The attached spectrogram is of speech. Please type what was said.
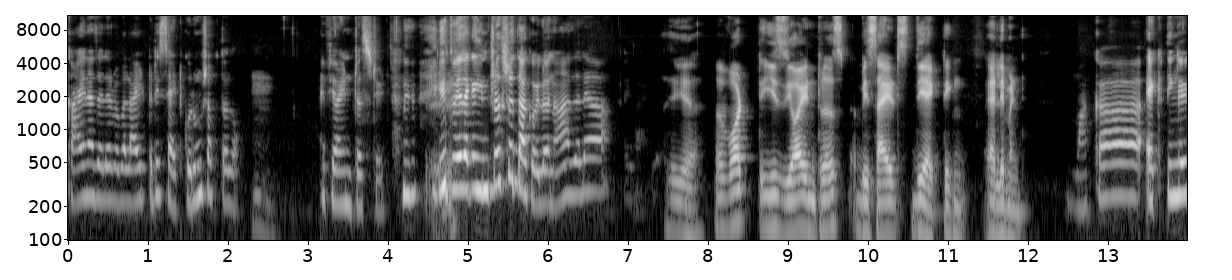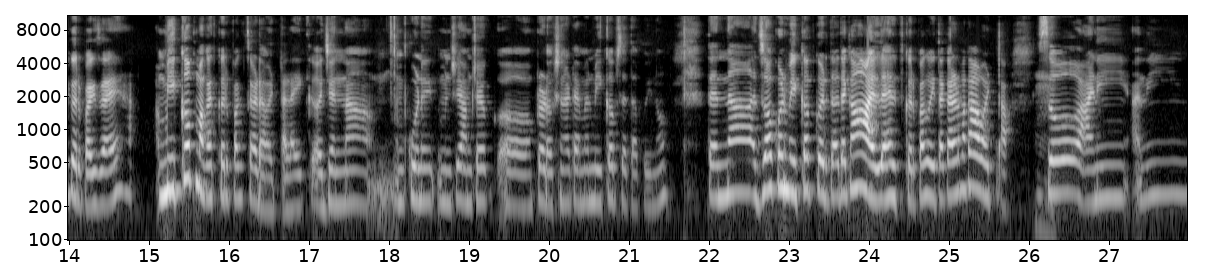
कांय ना जाल्यार बाबा लायट तरी सेट करूंक शकतलो. If you are interested if तुवें ताका इंट्रस्टूच दाखयलो ना जाल्यार what is your interest besides the acting element म्हाका एक्टिंगूय करपाक जाय. मेकअप म्हाका करपाक चड आवडटा लायक जेन्ना कोण म्हणजे आमच्या प्रोडक्शना टायमार मेकअप जाता पळय न्हू? तेन्ना जो कोण मेकअप करता ताका हांव हेल्प करपाक वयता कारण म्हाका आवडटा. सो आनी आनी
